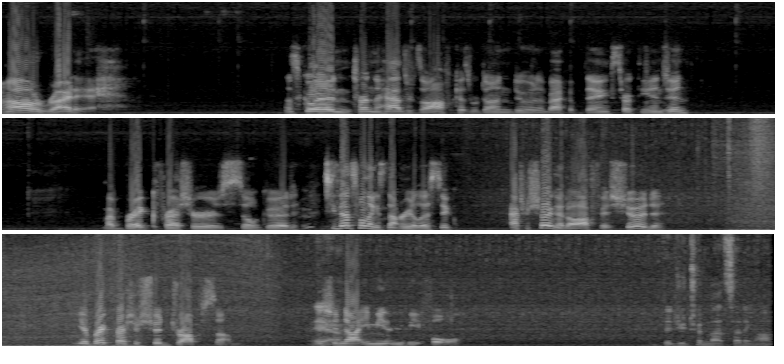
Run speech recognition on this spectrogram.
Alrighty. Let's go ahead and turn the hazards off because we're done doing a backup thing. Start the engine. My brake pressure is still good. See, that's one thing that's not realistic. After shutting it off, it should. Your brake pressure should drop some. It Yeah. should not immediately be full. Did you turn that setting off?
